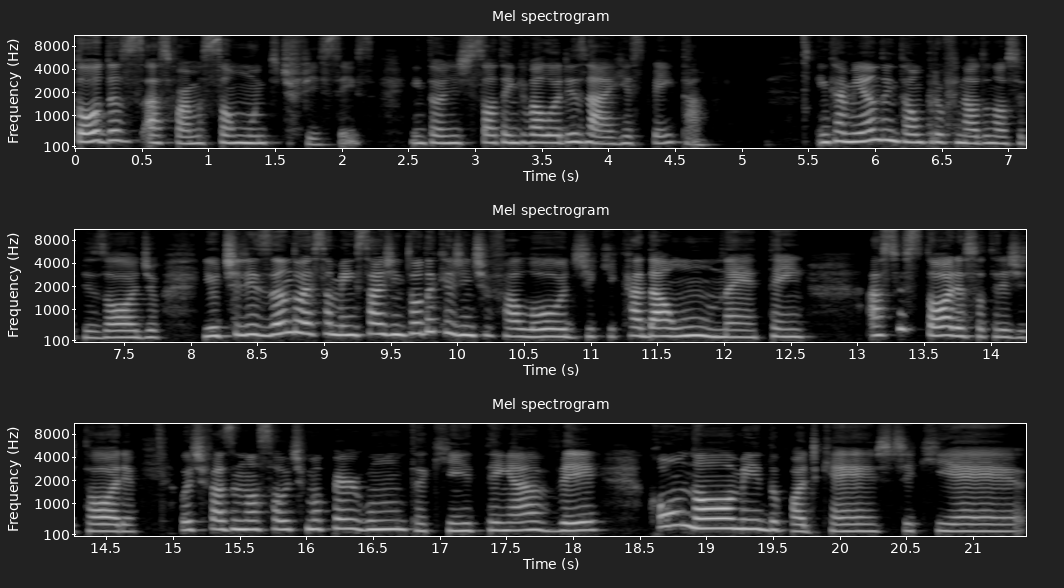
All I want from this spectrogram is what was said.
Todas as formas são muito difíceis. Então a gente só tem que valorizar e respeitar. Encaminhando então para o final do nosso episódio e utilizando essa mensagem toda que a gente falou de que cada um, né, tem a sua história, a sua trajetória, vou te fazer nossa última pergunta que tem a ver com o nome do podcast, que é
